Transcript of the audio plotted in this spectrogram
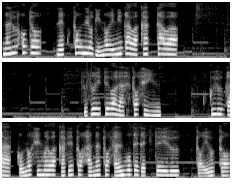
なるほど、ネクトン呼びの意味がわかったわ。続いてはラストシーン。ククルが、この島は風と花とサンゴでできている、と言うと、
